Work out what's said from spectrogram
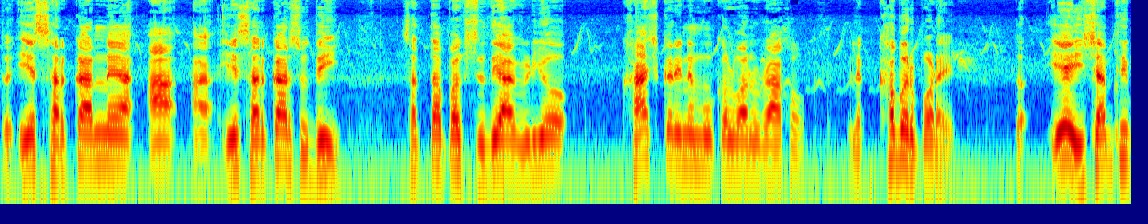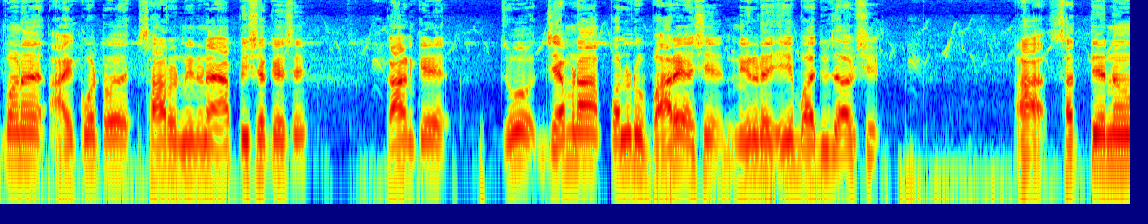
તો એ સરકારને આ, એ સરકાર સુધી, સત્તા પક્ષ સુધી આ વીડિયો ખાસ કરીને મોકલવાનું રાખો, એટલે ખબર પડે. તો એ હિસાબથી પણ હાઈકોર્ટ સારો નિર્ણય આપી શકે છે. કારણ કે જો જેમણા પલડું ભારે હશે, નિર્ણય એ બાજુ જ આવશે. હા, સત્યનું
